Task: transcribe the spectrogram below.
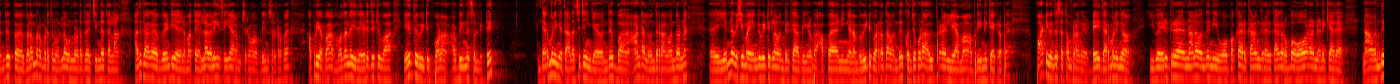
வந்து இப்போ விளம்பரம் படுத்தணும்ல உன்னோட சின்னத்தெல்லாம். அதுக்காக வேண்டிய மற்ற எல்லா வேலையும் செய்ய ஆரம்பிச்சிடும் அப்படின்னு சொல்கிறப்ப அப்படியாப்பா முதல்ல இதை எடுத்துகிட்டு வா ஏற்ற வீட்டுக்கு போகலாம் அப்படின்னு சொல்லிட்டு தர்மலிங்கத்தை அழைச்சிட்டு இங்கே வந்து ப ஆண்டாள் வந்துடுறாங்க. வந்தோடனே என்ன விஷயமா எங்கள் வீட்டுக்கெலாம் வந்திருக்க அப்படிங்கிறப்ப அப்போ நீங்கள் நம்ம வீட்டுக்கு வர்றதா வந்து கொஞ்சம் கூட அபிப்பிராயம் இல்லையாமா அப்படின்னு கேட்குறப்ப பாட்டி வந்து சத்தம் பண்ணுறாங்க டேய் தர்மலிங்கம் இவ இருக்கிறனால வந்து நீ உன் பக்கம் இருக்காங்கிறதுக்காக ரொம்ப ஓவராக நினைக்காத. நான் வந்து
